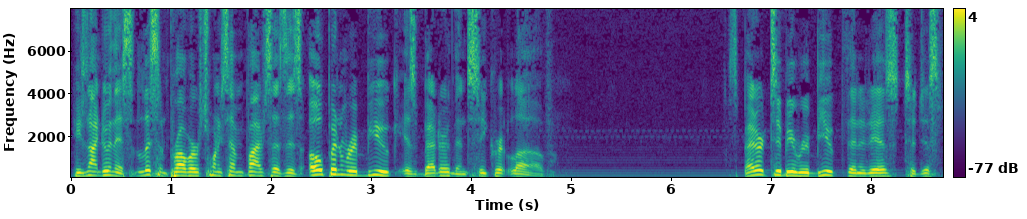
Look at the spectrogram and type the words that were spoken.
he's not doing this. Listen, Proverbs twenty seven five says this: open rebuke is better than secret love. It's better to be rebuked than it is to just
